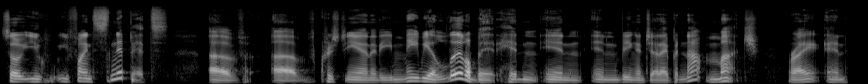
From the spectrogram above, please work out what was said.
So you you find snippets of of Christianity, maybe a little bit hidden in in being a Jedi, but not much, right? And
